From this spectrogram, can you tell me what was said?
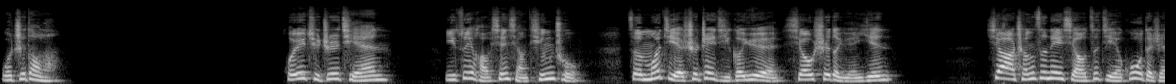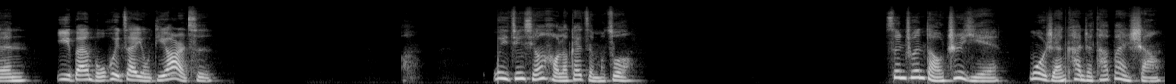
我知道了。回去之前，你最好先想清楚，怎么解释这几个月消失的原因。下城子那小子解雇的人，一般不会再用第二次。”我已经想好了该怎么做。森川岛志也默然看着他半晌，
